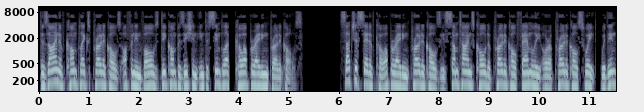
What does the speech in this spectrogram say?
Design of complex protocols often involves decomposition into simpler, cooperating protocols. Such a set of cooperating protocols is sometimes called a protocol family or a protocol suite, within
